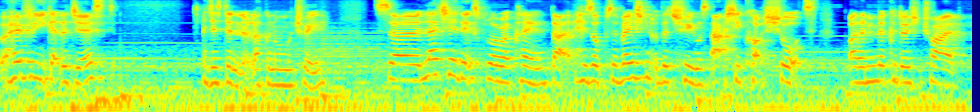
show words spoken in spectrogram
but hopefully you get the gist. It just didn't look like a normal tree. So Leche the explorer claimed that his observation of the tree was actually cut short by the Mkodos tribe,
